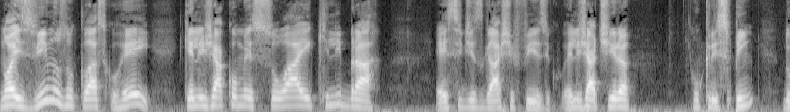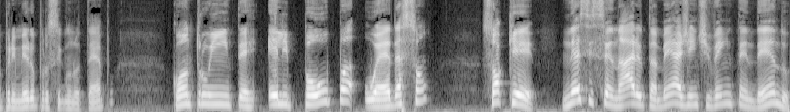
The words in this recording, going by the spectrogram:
Nós vimos no Clássico Rei que ele já começou a equilibrar esse desgaste físico. Ele já tira o Crispim do primeiro para o segundo tempo. Contra o Inter, ele poupa o Ederson. Só que nesse cenário também a gente vem entendendo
